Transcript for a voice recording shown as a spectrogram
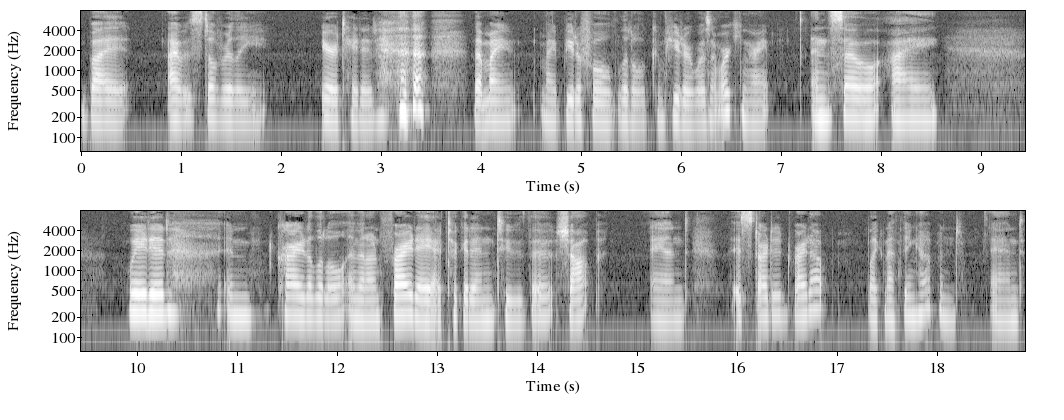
but I was still really irritated that my my beautiful little computer wasn't working right, and so I waited and cried a little, and then on Friday I took it into the shop, and it started right up like nothing happened. And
